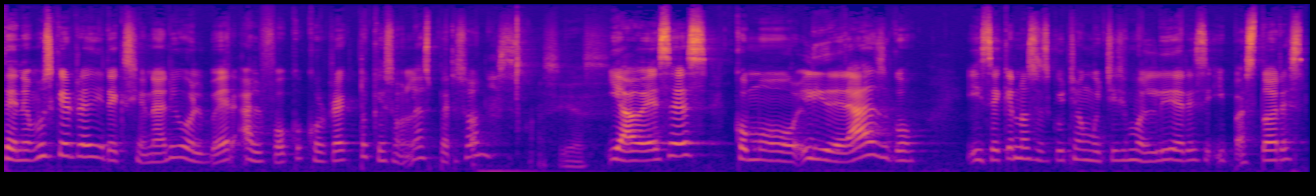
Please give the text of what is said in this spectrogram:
Tenemos que redireccionar y volver al foco correcto que son las personas. Así es. Y a veces como liderazgo, y sé que nos escuchan muchísimos líderes y pastores,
